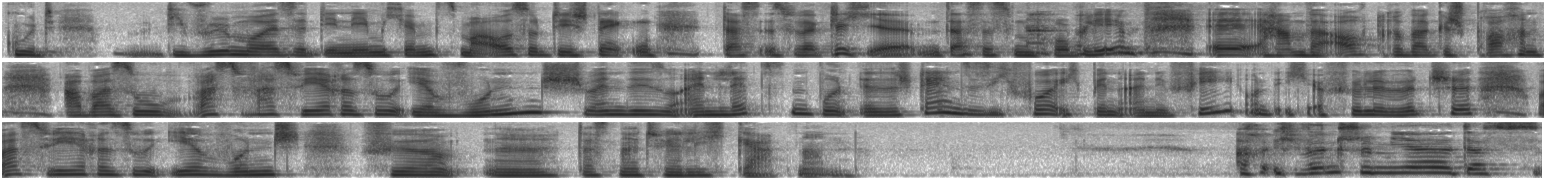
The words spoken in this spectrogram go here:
Gut, die Wühlmäuse, die nehme ich jetzt mal aus und die Schnecken, das ist wirklich, äh, das ist ein Problem. äh, haben wir auch drüber gesprochen gesprochen. Aber so, was, was wäre so Ihr Wunsch, wenn Sie so einen letzten Wunsch, also stellen Sie sich vor, ich bin eine Fee und ich erfülle Wünsche. Was wäre so Ihr Wunsch für äh, das natürlich Gärtnern? Ach, ich wünsche mir, dass,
